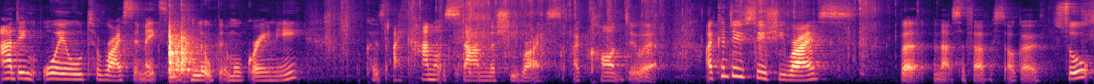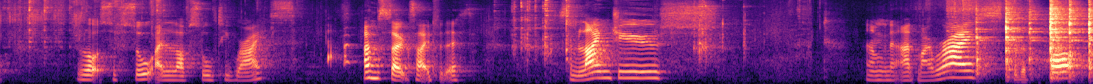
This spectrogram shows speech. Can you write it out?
adding oil to rice, it makes it like a little bit more grainy because I cannot stand mushy rice. I can't do it. I can do sushi rice, but that's the furthest I'll go. Salt, lots of salt. I love salty rice. I'm so excited for this. Some lime juice. I'm gonna add my rice to the pot.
